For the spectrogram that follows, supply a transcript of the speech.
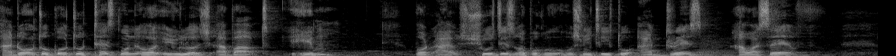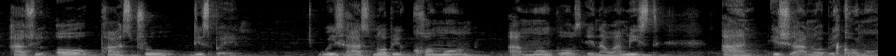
I don't want to go to testimony or eulogy about him, but I choose this opportunity to address ourselves as we all pass through this pain, which has not been common among us in our midst, and it shall not be common.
